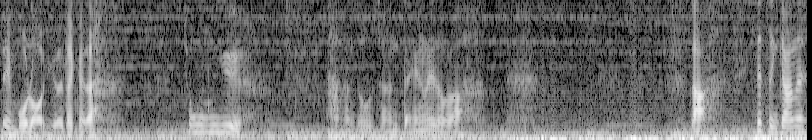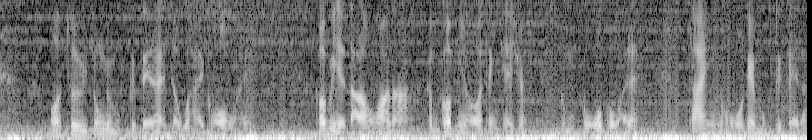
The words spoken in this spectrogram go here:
你唔好落雨就得噶啦。終於行到上頂呢度啦。嗱，一陣間咧，我最終嘅目的地咧就會喺嗰個位，嗰邊就大浪灣啦。咁嗰邊有個停車場嘅，咁嗰個位咧。就係我嘅目的地啦，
